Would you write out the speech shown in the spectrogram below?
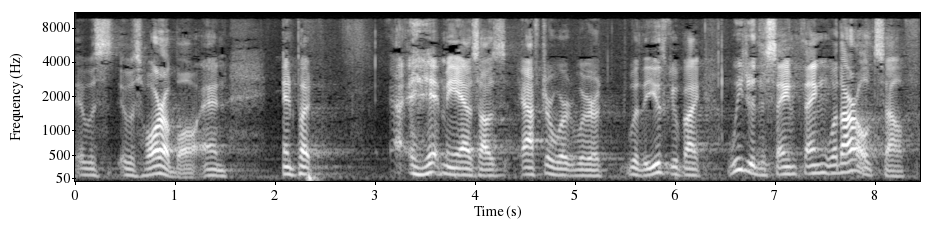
it was, it was horrible. And, and, but it hit me as I was afterward we were with the youth group. I we do the same thing with our old self.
